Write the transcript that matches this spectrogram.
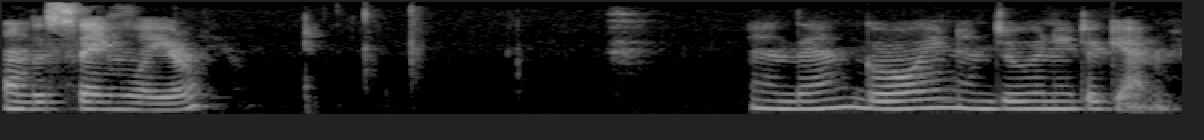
on the same layer. And then going and doing it again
